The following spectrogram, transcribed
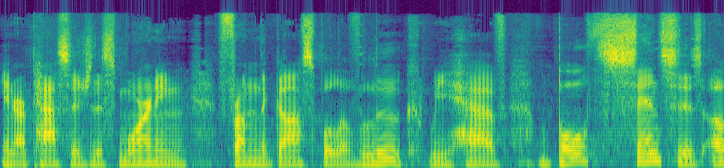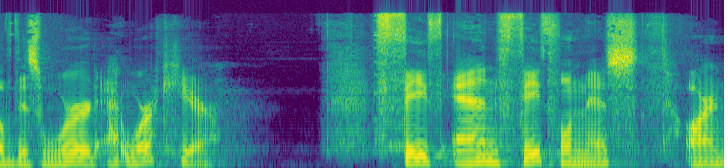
In our passage this morning from the Gospel of Luke, we have both senses of this word at work here. Faith and faithfulness are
